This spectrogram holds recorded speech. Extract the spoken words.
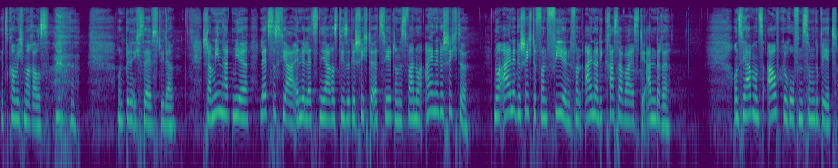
Jetzt komme ich mal raus und bin ich selbst wieder. Shamin hat mir letztes Jahr, Ende letzten Jahres, diese Geschichte erzählt und es war nur eine Geschichte. Nur eine Geschichte von vielen, von einer, die krasser war als die andere. Und sie haben uns aufgerufen zum Gebet.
